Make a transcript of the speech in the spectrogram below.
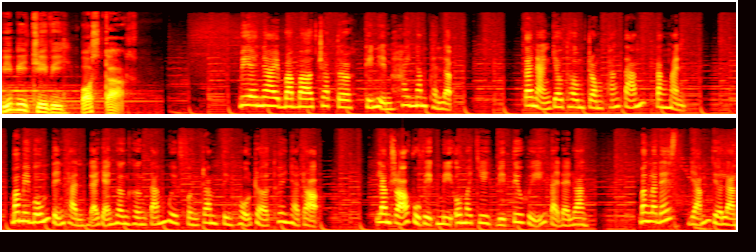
BBTV Postcard BNI Baba Chapter kỷ niệm 2 năm thành lập. Tai nạn giao thông trong tháng 8 tăng mạnh. 34 tỉnh thành đã giải ngân hơn 80% tiền hỗ trợ thuê nhà trọ. Làm rõ vụ việc mì Omachi bị tiêu hủy tại Đài Loan. Bangladesh giảm giờ làm,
